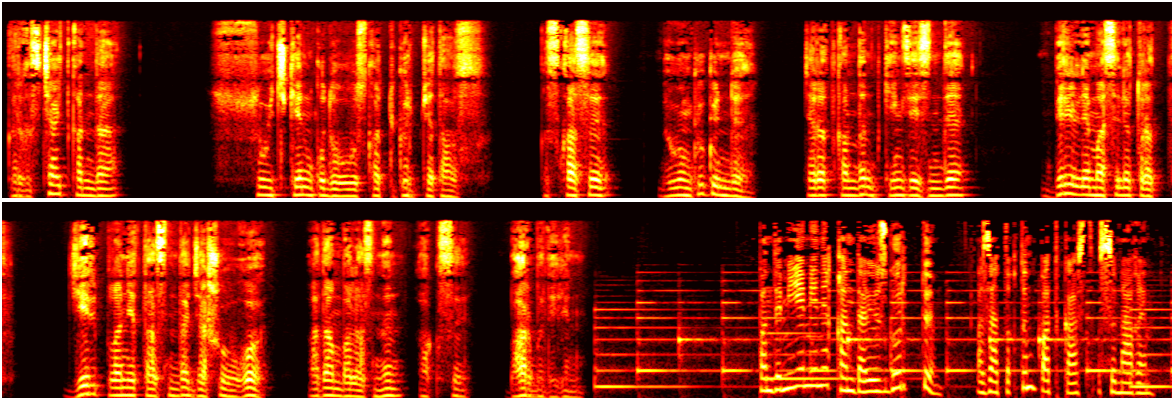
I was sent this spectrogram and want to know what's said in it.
кыргызча айтканда суу ичкен кудугубузга түкүрүп жатабыз. Кыскасы бүгүнкү күндө жараткандын кеңсесинде бир эле маселе турат. Жер планетасында жашоого адам баласынын акысы барбы деген. Пандемия мени кандай өзгөрттү? Азаттыктын подкаст сынагы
